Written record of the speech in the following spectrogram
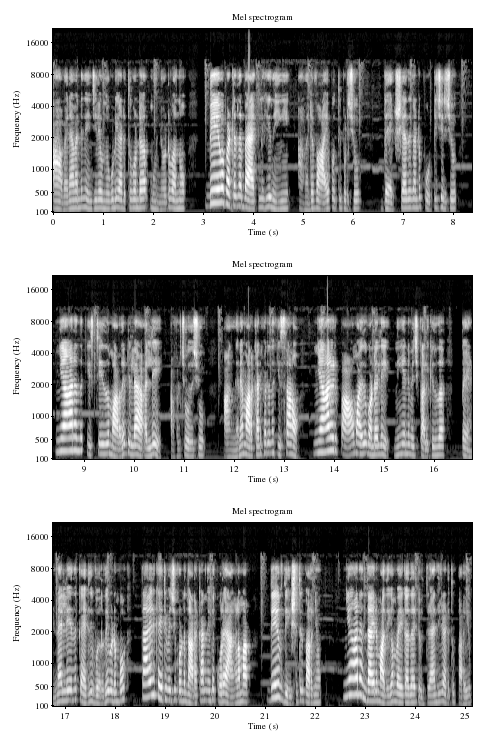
അവൻ അവന്റെ നെഞ്ചിലെ ഒന്നുകൂടി അടുത്തുകൊണ്ട് മുന്നോട്ട് വന്നു. ദേവ പെട്ടെന്ന് ബാക്കിലേക്ക് നീങ്ങി അവന്റെ വായ പൊത്തിപ്പിടിച്ചു. ദക്ഷ അത് കണ്ട് പൊട്ടിച്ചിരിച്ചു. ഞാനന്ന് കിസ് ചെയ്തത് മറന്നിട്ടില്ല അല്ലേ? അവൾ ചോദിച്ചു. അങ്ങനെ മറക്കാൻ പറ്റുന്ന കിസ്സാണോ ഞാനൊരു പാവമായത് കൊണ്ടല്ലേ നീ എന്നെ വെച്ച് കളിക്കുന്നത്? പെണ്ണല്ലേ എന്ന് കരുതി വെറുതെ വിടുമ്പോൾ തലയിൽ കയറ്റി വെച്ചുകൊണ്ട് നടക്കാൻ നിന്റെ കുറെ ആങ്ങളമാർ ദേവ് ദേഷ്യത്തിൽ പറഞ്ഞു ഞാൻ എന്തായാലും അധികം വൈകാതെ രുദ്രാന്റിയുടെ അടുത്ത് പറയും.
